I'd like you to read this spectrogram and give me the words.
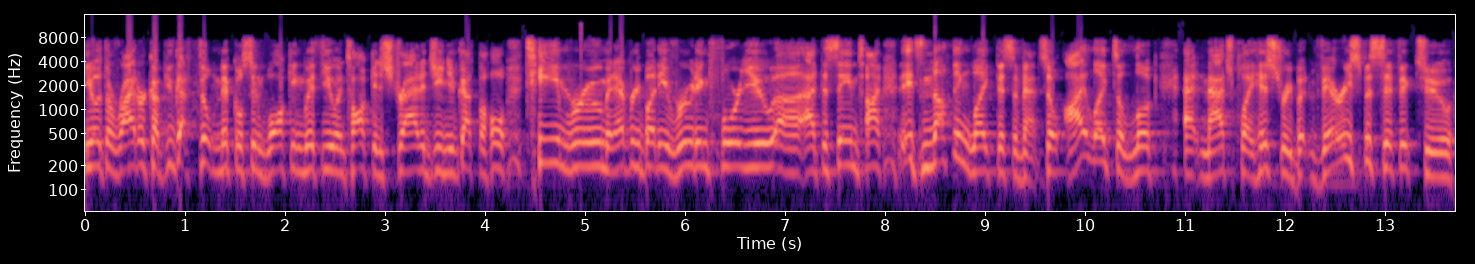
You know, at the Ryder Cup, you've got Phil Mickelson walking with you and talking strategy, and you've got the whole team room and everybody rooting for you uh, at the same time. It's nothing like this event. So I like to look at match play history, but very specific to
